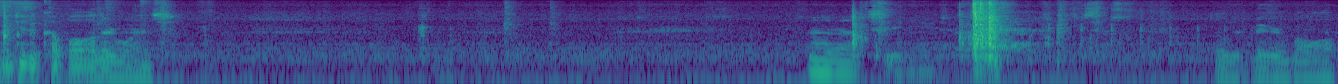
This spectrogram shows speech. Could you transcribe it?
I did a couple other ones. Uh, let's see. A little bit bigger ball.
